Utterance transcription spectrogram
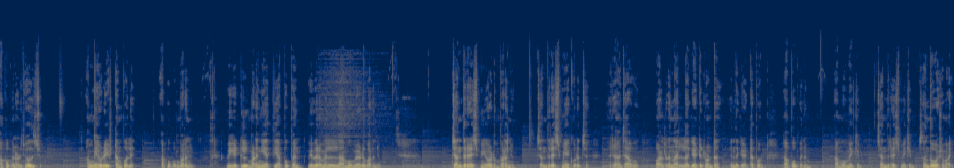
അപ്പൂപ്പനോട് ചോദിച്ചു. അങ്ങയുടെ ഇഷ്ടം പോലെ അപ്പൂപ്പൻ പറഞ്ഞു. വീട്ടിൽ മടങ്ങിയെത്തിയ അപ്പൂപ്പൻ വിവരമെല്ലാം അമ്മൂമ്മയോട് പറഞ്ഞു. ചന്ദ്രരശ്മിയോടും പറഞ്ഞു. ചന്ദ്രരശ്മിയെക്കുറിച്ച് രാജാവ് വളരെ നല്ല കേട്ടിട്ടുണ്ട് എന്ന് കേട്ടപ്പോൾ അപ്പൂപ്പനും അമ്മൂമ്മയ്ക്കും ചന്ദ്രരശ്മിക്കും സന്തോഷമായി.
